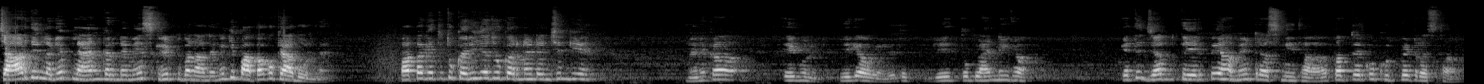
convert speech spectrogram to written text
चार दिन लगे प्लान करने में स्क्रिप्ट बनाने में कि पापा को क्या बोलना है। पापा कहते, तू करी जा, जो करना है टेंशन की है? मैंने कहा, एक मिनट ये क्या हो गया? ये तो ये तो प्लान नहीं था। कहते, जब तेरे पे हमें ट्रस्ट नहीं था, तब तेरे को खुद पे ट्रस्ट था।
